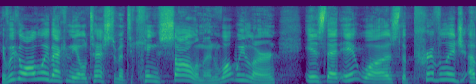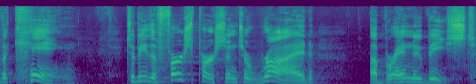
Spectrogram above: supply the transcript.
If we go all the way back in the Old Testament to King Solomon, what we learn is that it was the privilege of a king to be the first person to ride a brand new beast.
